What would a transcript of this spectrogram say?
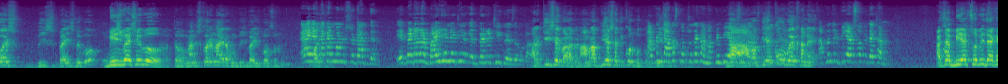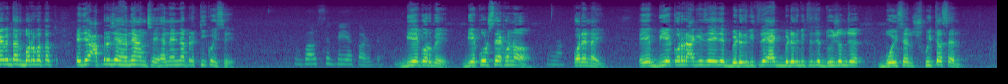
বয়স? বিশ বাইশ হইব। বিশ বাইশ হইব? তো মানুষ করে না এরকম বিশ বাইশ বছর এই এলাকার মানুষটা ডাক দেন। এই বেড়ার বাইরে এনে ঠিক বেড়া ঠিক হয়ে যাবে আর কিসের বাড়াবেন আমরা বিয়ে শাদী করব তো। আপনি কাগজপত্র দেখান আপনি না আমরা বিয়ে করব এখানে। আপনাদের বিয়ের ছবি দেখান। আচ্ছা বিয়ের ছবি দেখাবেন তার বড় কথা এই যে আপনার যে হেনে আনছে হেনে আপনার কি কইছে? বলছে বিয়ে করবে। বিয়ে করবে? বিয়ে করছে এখনও? না। করে নাই। এই যে বিয়ে করার আগে যে এই যে বেডের ভিতরে এক বেডের ভিতরে যে দুইজন যে বইছেন শুইতেছেন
